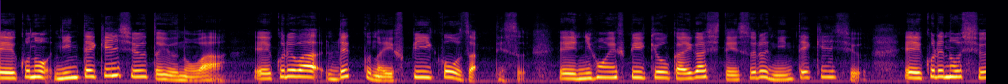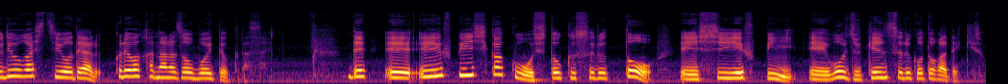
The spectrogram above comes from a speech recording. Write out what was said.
えー、この認定研修というのは、えー、これはレックの FP 講座です、えー、日本 FP 協会が指定する認定研修、えー、これの終了が必要である。これは必ず覚えてください。で、えー、AFP 資格を取得すると、えー、CFP、え、を受験することができる。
